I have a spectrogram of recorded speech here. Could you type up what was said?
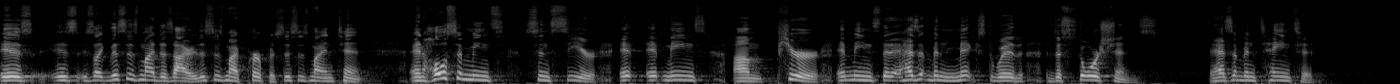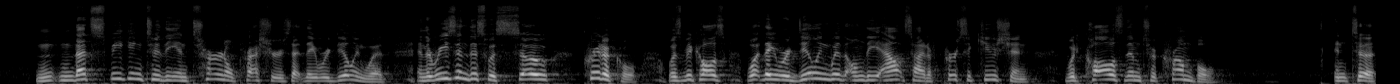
is, is, is like this is my desire, this is my purpose, this is my intent. And wholesome means sincere. It, it means um, pure. It means that it hasn't been mixed with distortions. It hasn't been tainted. And that's speaking to the internal pressures that they were dealing with. And the reason this was so critical was because what they were dealing with on the outside of persecution would cause them to crumble and to,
